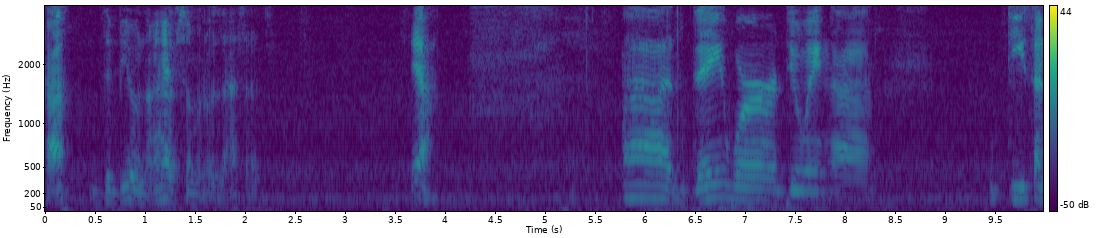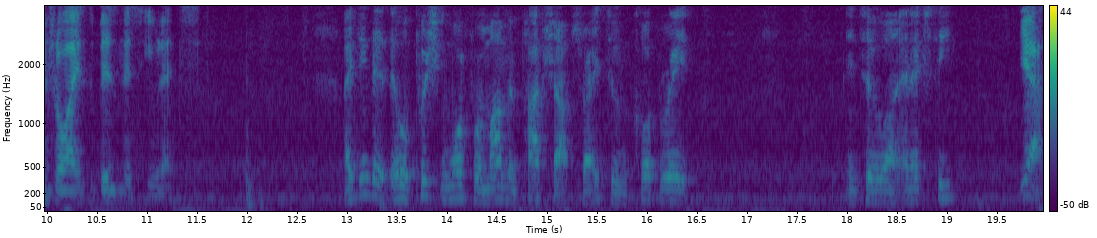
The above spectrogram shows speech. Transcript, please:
Huh? Debune. I have some of those assets. Yeah. Uh, they were doing uh, decentralized business units. I think that they were pushing more for mom and pop shops, right, to incorporate into uh, NXT, Yeah.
